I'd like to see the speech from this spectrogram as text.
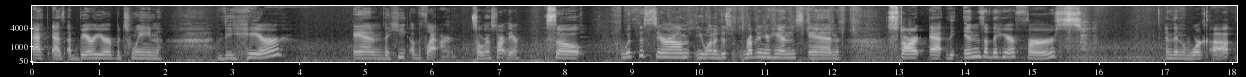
act as a barrier between the hair and the heat of the flat iron. So we're going to start there. So with the serum, you want to just rub it in your hands and start at the ends of the hair first and then work up.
